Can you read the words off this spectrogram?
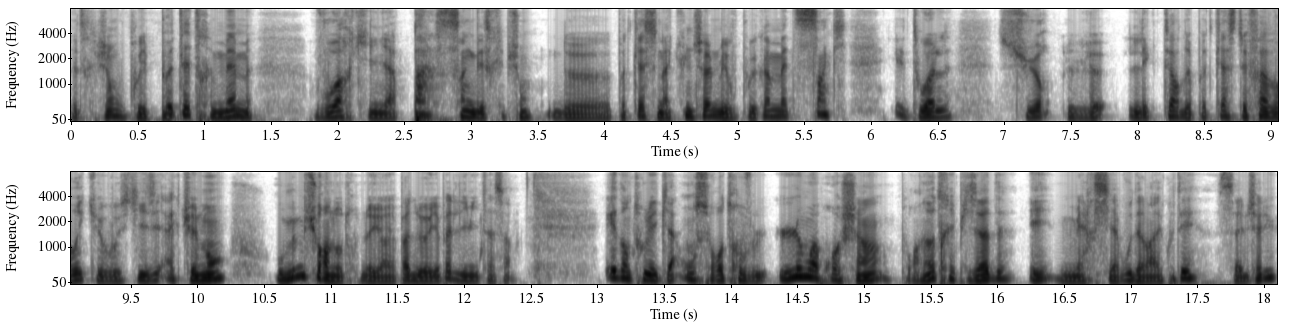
description, vous pouvez peut-être même voir qu'il n'y a pas 5 descriptions de podcast, il n'y en a qu'une seule, mais vous pouvez quand même mettre 5 étoiles sur le lecteur de podcast favori que vous utilisez actuellement, ou même sur un autre. D'ailleurs, il n'y a, pas de, a pas de limite à ça. Et dans tous les cas, on se retrouve le mois prochain pour un autre épisode, et merci à vous d'avoir écouté. Salut, salut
